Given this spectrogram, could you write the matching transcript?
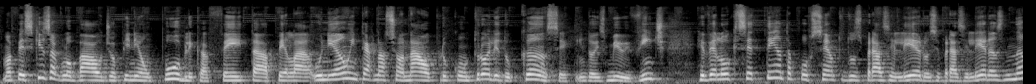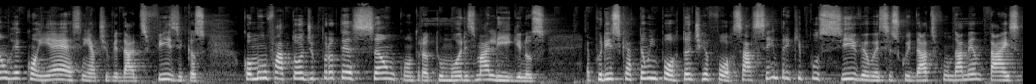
Uma pesquisa global de opinião pública feita pela União Internacional para o Controle do Câncer em 2020 revelou que 70% dos brasileiros e brasileiras não reconhecem atividades físicas como um fator de proteção contra tumores malignos. É por isso que é tão importante reforçar sempre que possível esses cuidados fundamentais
